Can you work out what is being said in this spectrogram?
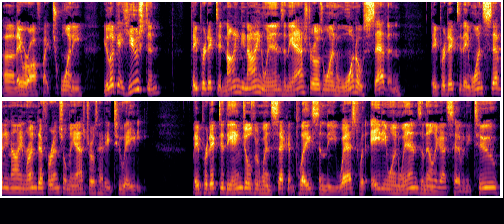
uh, they were off by 20. You look at Houston, they predicted 99 wins and the Astros won 107. They predicted a 179 run differential and the Astros had a 280. They predicted the Angels would win second place in the West with 81 wins and they only got 72.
